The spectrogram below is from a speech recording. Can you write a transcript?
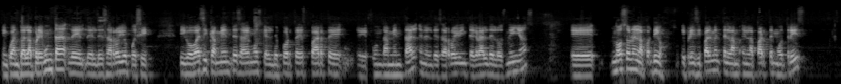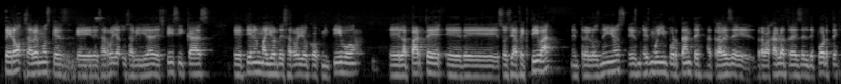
en cuanto a la pregunta del desarrollo, pues sí, digo, básicamente sabemos que el deporte es parte eh, fundamental en el desarrollo integral de los niños. Eh, no solo en la, digo, y principalmente en la, en la parte motriz, pero sabemos que, desarrolla sus habilidades físicas, eh, tiene un mayor desarrollo cognitivo, eh, la parte eh, de socioafectiva entre los niños es, es, muy importante a través de trabajarlo a través del deporte.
